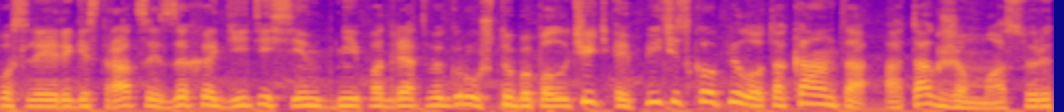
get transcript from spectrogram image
После регистрации заходите 7 дней подряд в игру, чтобы получить эпического пилота Канта, а также массу ресурсов.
